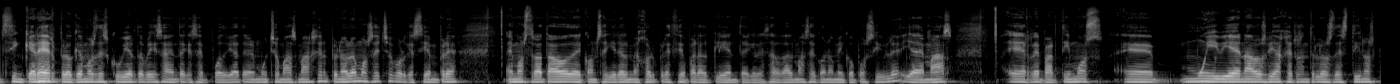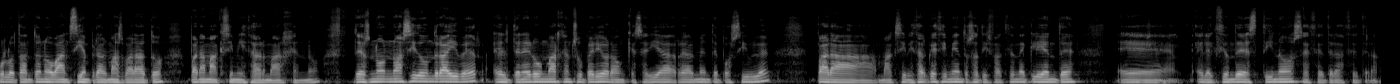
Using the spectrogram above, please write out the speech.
sin querer, pero que hemos descubierto precisamente que se podría tener mucho más margen, pero no lo hemos hecho porque siempre hemos tratado de conseguir el mejor precio para el cliente, que le salga el más económico posible y además eh, repartimos eh, muy bien a los viajeros entre los destinos, por lo tanto no van siempre al más barato para maximizar margen. ¿no? Entonces no, no ha sido un driver el tener un margen superior, aunque sería realmente posible, para maximizar crecimiento, satisfacción de cliente, eh, elección de destinos, etcétera, etcétera.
